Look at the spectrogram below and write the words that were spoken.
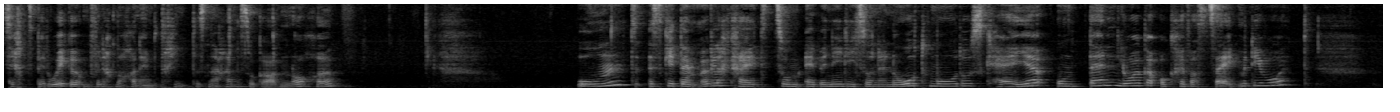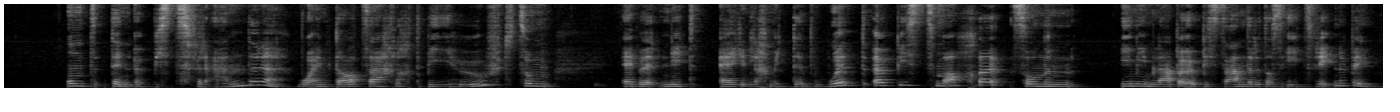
sich zu beruhigen und vielleicht machen einem die Kinder das nachher sogar nachher. Und es gibt dann die Möglichkeit, zum eben nicht in so einen Notmodus zu gehen und dann schauen, okay, was zeigt mir die Wut? Und dann etwas zu verändern, wo einem tatsächlich dabei hilft, um eben nicht eigentlich mit der Wut etwas zu machen, sondern in meinem Leben etwas zu ändern, dass ich zufriedener bin.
